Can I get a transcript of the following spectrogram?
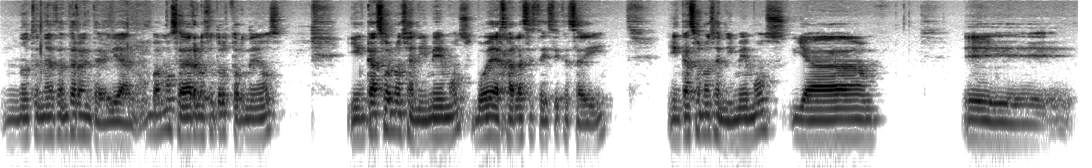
no tener tanta rentabilidad, ¿no? Vamos a ver los otros torneos y en caso nos animemos, voy a dejar las estadísticas ahí. Y en caso nos animemos, ya eh,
